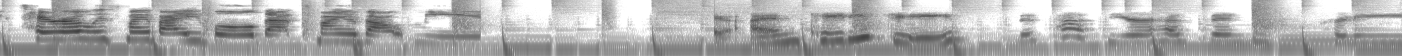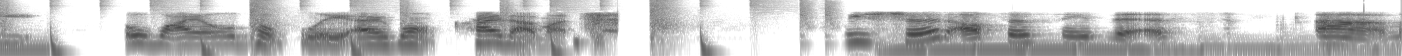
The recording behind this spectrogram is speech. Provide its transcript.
Like tarot is my bible. That's my about me. I'm katie g. This past year has been pretty wild. Hopefully, I won't cry that much. We should also say this. Um,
